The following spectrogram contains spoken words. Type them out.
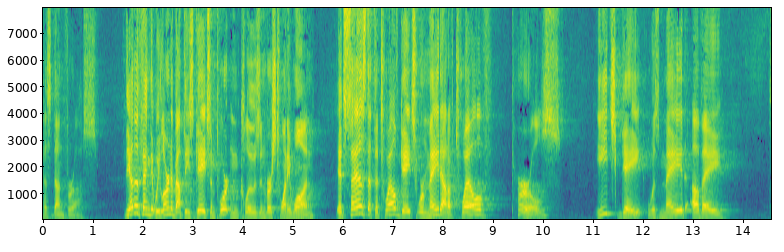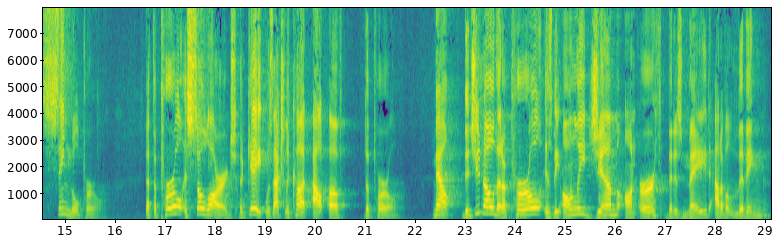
has done for us. The other thing that we learn about these gates, important clues in verse 21, it says that the 12 gates were made out of 12 pearls. Each gate was made of a single pearl. That the pearl is so large, the gate was actually cut out of the pearl. Now, did you know that a pearl is the only gem on earth that is made out of a living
